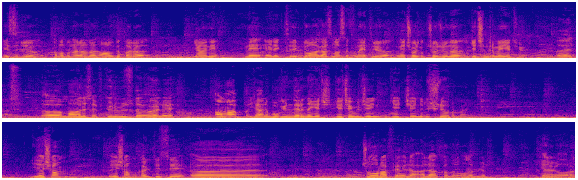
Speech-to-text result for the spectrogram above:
eziliyor ama buna rağmen aldığı para yani ne elektrik doğalgaz masrafına yetiyor ne çocuk çocuğunu geçindirmeye yetiyor. Evet, e, maalesef günümüzde öyle. Ama yani bugünlerin de geç, geçebileceğin, geçeceğini düşünüyorum ben. Yaşam yaşam kalitesi e, coğrafya ile alakalı olabilir genel olarak.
